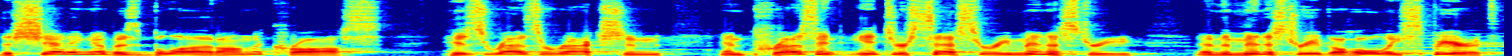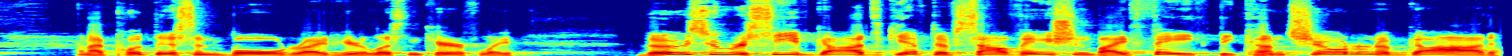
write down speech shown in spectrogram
the shedding of his blood on the cross, his resurrection, and present intercessory ministry, and the ministry of the Holy Spirit. And I put this in bold right here. Listen carefully. Those who receive God's gift of salvation by faith become children of God,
